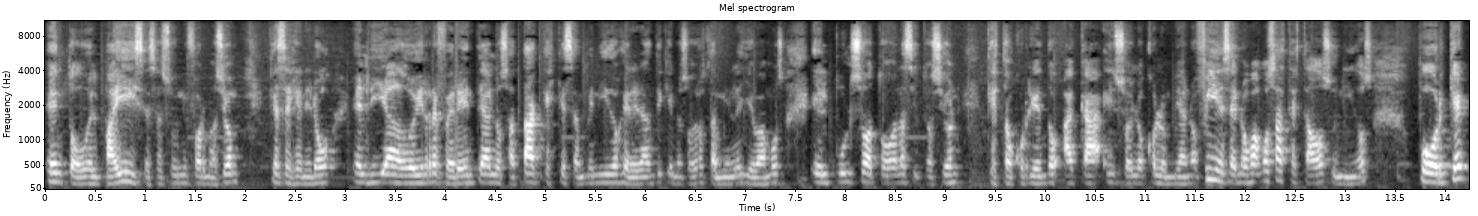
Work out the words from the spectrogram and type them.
en todo el país. Esa es una información que se generó el día de hoy referente a los ataques que se han venido generando y que nosotros también le llevamos el pulso a toda la situación que está ocurriendo acá en suelo colombiano. Fíjense, nos vamos hasta Estados Unidos porque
